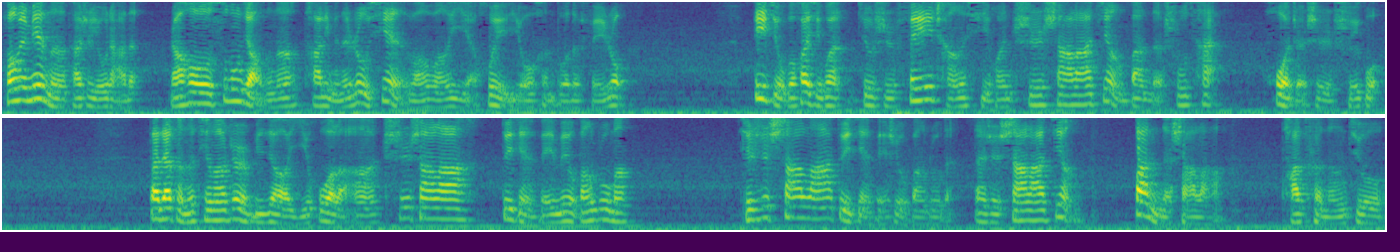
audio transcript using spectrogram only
方便面呢，它是油炸的，然后速冻饺子呢，它里面的肉馅往往也会有很多的肥肉。第九个坏习惯就是非常喜欢吃沙拉酱拌的蔬菜或者是水果。大家可能听到这儿比较疑惑了啊，吃沙拉对减肥没有帮助吗？其实沙拉对减肥是有帮助的，但是沙拉酱拌的沙拉。它可能就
